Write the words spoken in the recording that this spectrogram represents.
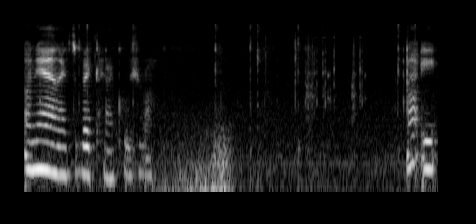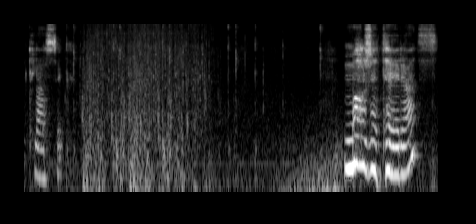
O nie, no jak zwykle, kuźwa. No i klasyk. Może teraz?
